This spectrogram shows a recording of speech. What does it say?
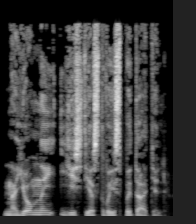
Наемный естествоиспытатель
